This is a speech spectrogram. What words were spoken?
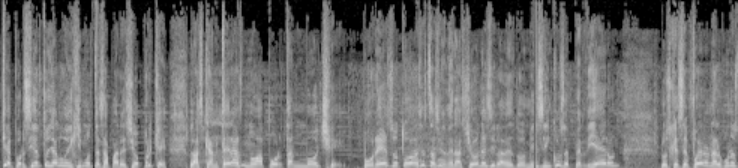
Que por cierto, ya lo dijimos, desapareció porque las canteras no aportan moche. Por eso todas estas generaciones y la del 2005 se perdieron. Los que se fueron, algunos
